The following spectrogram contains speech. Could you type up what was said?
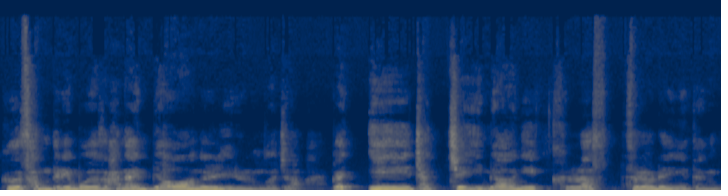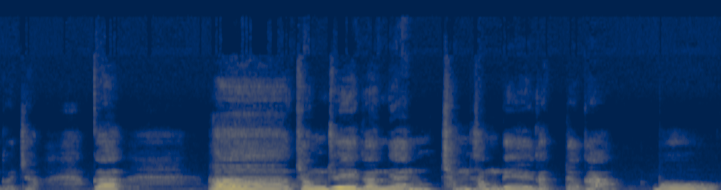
그 선들이 모여서 하나의 면을 이루는 거죠. 그러니까 이 자체 이 면이 클러스터링이 되는 거죠. 그러니까 아, 경주에 가면 첨성대에 갔다가 뭐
